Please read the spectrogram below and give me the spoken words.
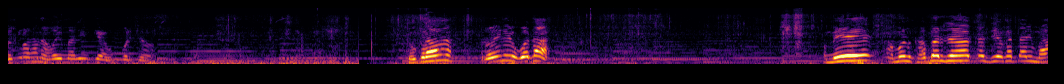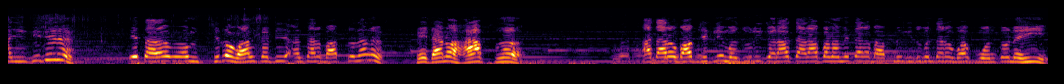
એકલો છે ને હવે મારી કે ઉપર છે. છોકરા? રોઈ નહીં ઊભા અમે અમને ખબર છે કે જે વખત તારી માં જીવતી હતી ને એ તારા આમ કેટલો વાલ કરતી અને તારા બાપ તો ને હેઠાનો હાફ છે. આ તારો બાપ જેટલી મજૂરી કરાવ તારા પણ અમે તારા બાપનું કીધું પણ તારો બાપ માનતો નહીં.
